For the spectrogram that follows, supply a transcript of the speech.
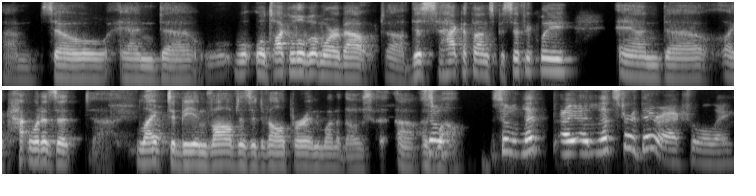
Um, so, and uh, we'll, we'll, talk a little bit more about uh, this hackathon specifically, and uh, like how, what is it uh, like so, to be involved as a developer in one of those uh, as so, well. So let I, let's start there. Actually,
